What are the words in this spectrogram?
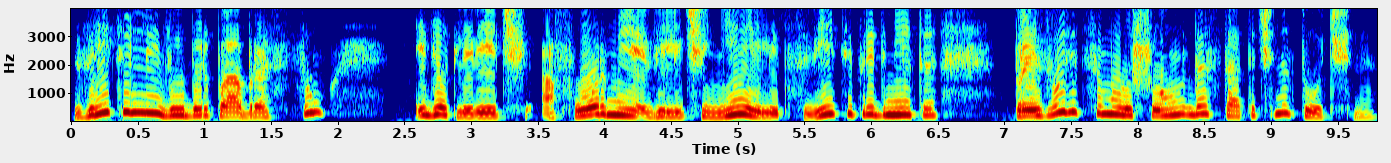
зрительный выбор по образцу, идет ли речь о форме, величине или цвете предмета, производится малышом достаточно точно.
